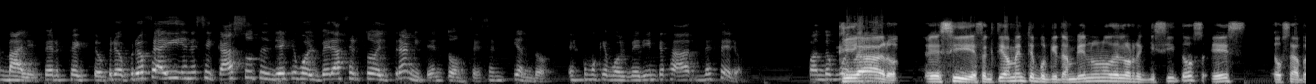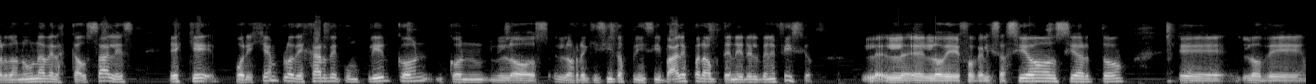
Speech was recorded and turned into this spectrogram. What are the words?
vale, perfecto. Pero, profe, ahí en ese caso tendría que volver a hacer todo el trámite, entonces, entiendo. Es como que volvería a empezar de cero. Cuando claro, eh, sí, efectivamente, porque también uno de los requisitos es o sea, perdón, una de las causales es que, por ejemplo, dejar de cumplir con, los, requisitos principales para obtener el beneficio. Lo de focalización, ¿cierto? Eh, lo de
